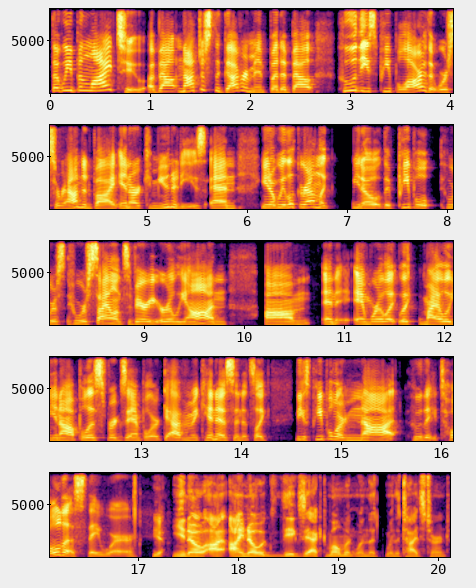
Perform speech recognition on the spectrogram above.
that we've been lied to about not just the government, but about who these people are that we're surrounded by in our communities. And you know, we look around like you know the people who are who were silenced very early on. Um, and and we're like like Milo Yiannopoulos, for example, or Gavin McInnes, and it's like these people are not who they told us they were. Yeah, you know, I, I know the exact moment when the when the tides turned.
